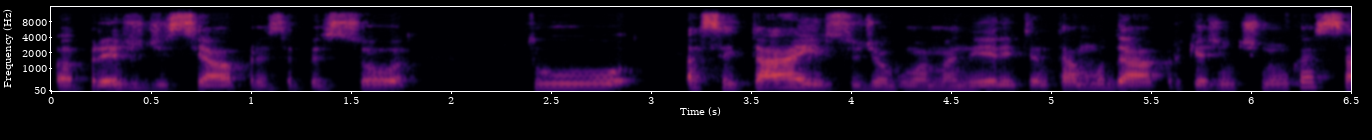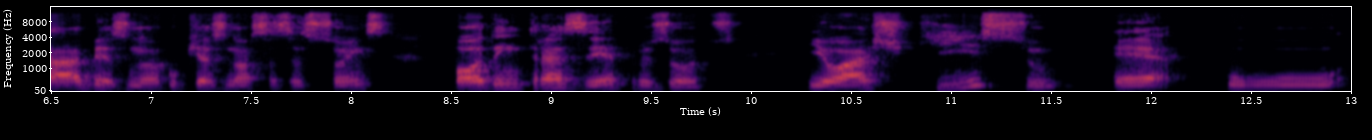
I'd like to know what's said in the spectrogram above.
ah, prejudicial para essa pessoa, tu aceitar isso de alguma maneira e tentar mudar, porque a gente nunca sabe o que as nossas ações podem trazer para os outros. E eu acho que isso é o,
